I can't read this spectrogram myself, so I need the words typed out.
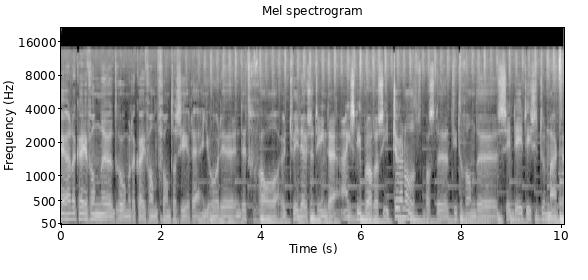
Ja, daar kan je van uh, dromen, daar kan je van fantaseren. En je hoorde in dit geval uit 2001 de Isley Brothers. Eternal was de titel van de cd die ze toen maakten.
